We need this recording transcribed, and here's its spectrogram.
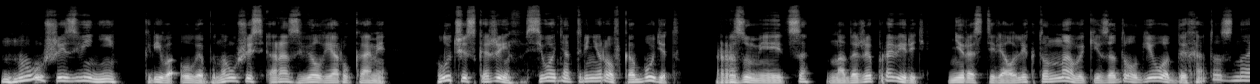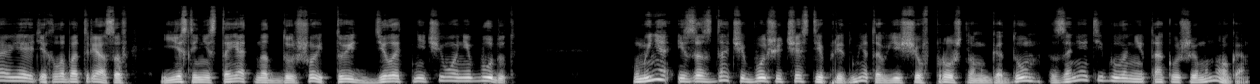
«Ну уж извини», – криво улыбнувшись, развел я руками. «Лучше скажи, сегодня тренировка будет?» «Разумеется, надо же проверить, не растерял ли кто навыки за долгий отдых, а то знаю я этих лоботрясов. Если не стоять над душой, то и делать ничего не будут. У меня из-за сдачи большей части предметов еще в прошлом году занятий было не так уж и много,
